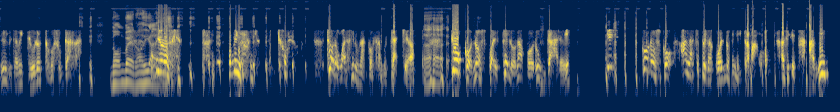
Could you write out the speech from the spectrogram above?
Límite 21 tuvo su garra. No, hombre, no diga Yo, yo, le voy a decir una cosa, muchacho. Ajá. Yo conozco al que lo da por un gare y conozco a la que pega cuernos en el trabajo. Así que a mí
